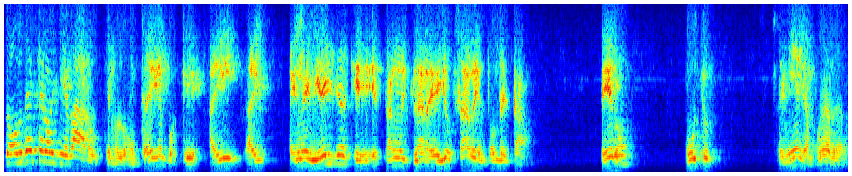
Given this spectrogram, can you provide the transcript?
¿Dónde se los llevaron? Que nos los entreguen porque ahí hay, hay la evidencia que están muy claras. Ellos saben dónde están. Pero muchos se niegan pues, a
